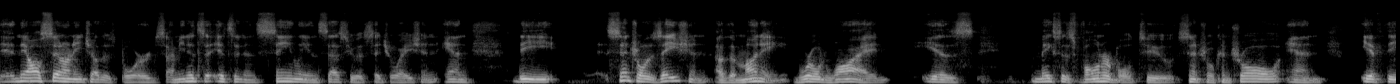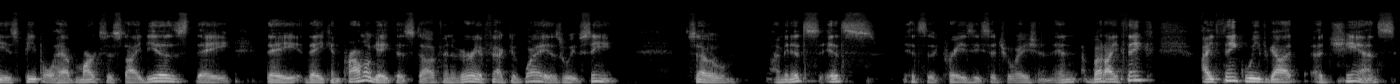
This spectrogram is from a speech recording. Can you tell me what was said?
and they all sit on each other's boards. I mean, it's a, it's an insanely incestuous situation, and the centralization of the money worldwide is makes us vulnerable to central control. And if these people have Marxist ideas, they they they can promulgate this stuff in a very effective way, as we've seen. So, I mean, it's it's it's a crazy situation. And but I think I think we've got a chance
